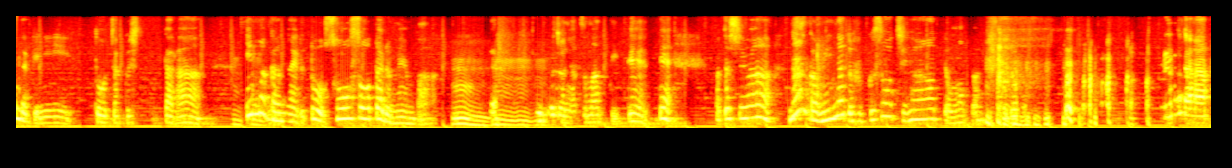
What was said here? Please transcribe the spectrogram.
前岳に到着したら、うん今考えるとそうそうたるメンバーキャンプ場に集まっていて、で私はなんかみんなと服装違うって思ったんですけど 車から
